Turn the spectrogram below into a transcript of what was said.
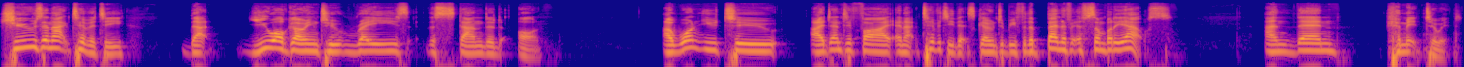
choose an activity that you are going to raise the standard on. I want you to identify an activity that's going to be for the benefit of somebody else and then commit to it.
